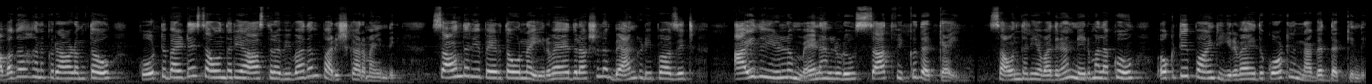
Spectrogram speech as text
అవగాహనకు రావడంతో కోర్టు బయటే సౌందర్య ఆస్తుల వివాదం పరిష్కారమైంది. సౌందర్య పేరుతో ఉన్న ఇరవై ఐదు లక్షల బ్యాంకు డిపాజిట్ ఐదు ఇళ్ళు మేనల్లుడు సాత్విక్కు దక్కాయి. సౌందర్య వదిన నిర్మలకు ఒకటి పాయింట్ ఇరవై ఐదు కోట్ల నగదు దక్కింది.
